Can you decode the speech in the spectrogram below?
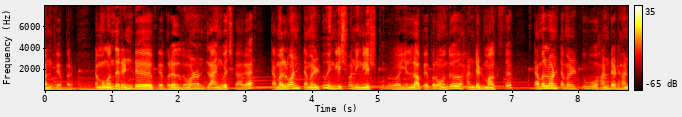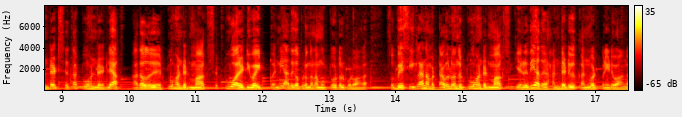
ஒன் பேப்பர் நமக்கு வந்து ரெண்டு பேப்பர் எழுதுவோம். லாங்குவேஜ்க்காக Tamil one Tamil two English one English two எல்லா பேப்பரும் வந்து hundred marks Tamil one Tamil two hundred hundred சேர்த்தா டூ ஹண்ட்ரட் இல்லையா? அதாவது டூ ஹண்ட்ரட் மார்க்ஸ் டூ ஆர் டிவைட் பண்ணி அதுக்கப்புறம் தான் நமக்கு டோட்டல் போடுவாங்க. ஸோ பேசிக்கலாக நம்ம தமிழ் வந்து டூ ஹண்ட்ரட் மார்க்ஸுக்கு எழுதி அதை ஹண்ட்ரடுக்கு கன்வெர்ட் பண்ணிடுவாங்க.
